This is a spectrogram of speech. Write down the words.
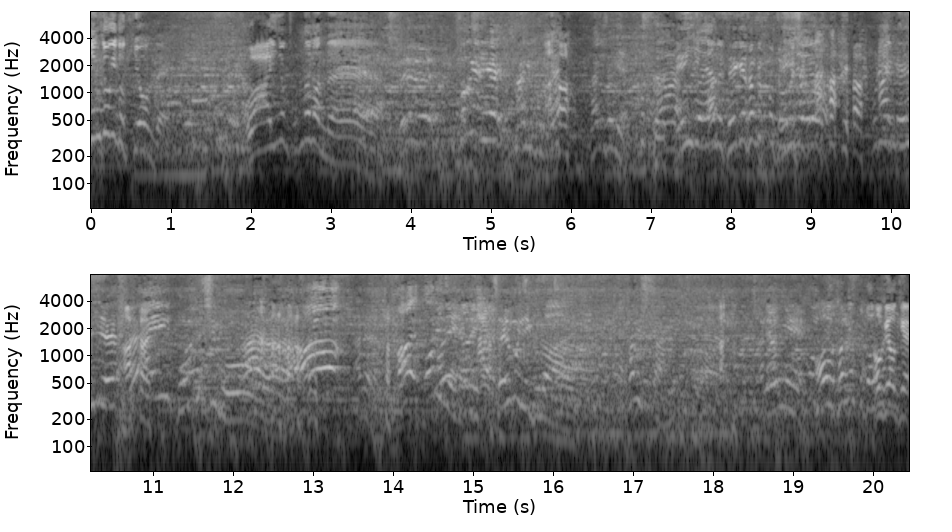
흰둥이도 귀여운데 와 인형 존나 많네 소개를 해야지, 자기 소개. 아. 자기 소개. 아, 매니저야? 아니 되게 성격도 좋으시고 우리 매니저야? 아니, 아이, 보여주시고. 아, 아, 어리네. 아, 젊은이구나. 30대 아니, 형님. 어우, 성격도 너무. 오케이, 오케이.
